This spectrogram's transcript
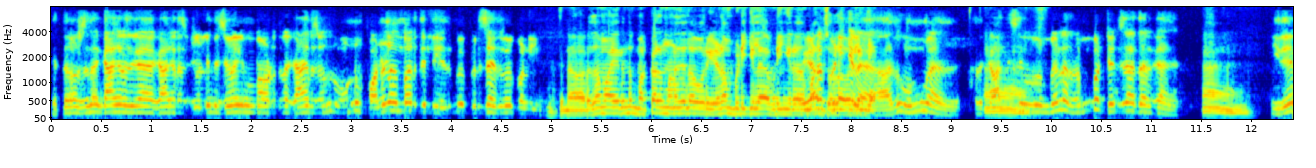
எத்தனை வருஷம் தான் காங்கிரஸ் காங்கிரஸ் சொல்லி இந்த சிவகங்கை மாவட்டத்துல காங்கிரஸ் வந்து ஒண்ணும் பண்ணது மாதிரி தெரியல. எதுவுமே பெருசா எதுவுமே பண்ணல. இத்தனை வருடமா இருந்து மக்கள் மனதில ஒரு இடம் பிடிக்கல அப்படிங்கறத மாதிரி இடம் சொல்ல பிடிக்கல. அது உண்மை அது. காங்கிரஸ் மேல ரொம்ப டென்ஷனா தான் இருக்காங்க. இதே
